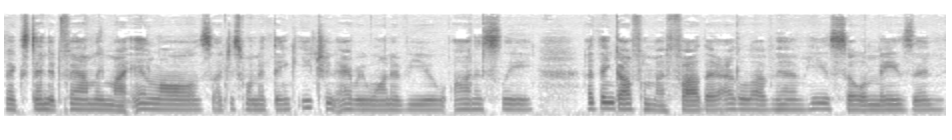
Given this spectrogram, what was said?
my extended family, my in laws. I just want to thank each and every one of you, honestly. I thank God for my father. I love him. He is so amazing.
